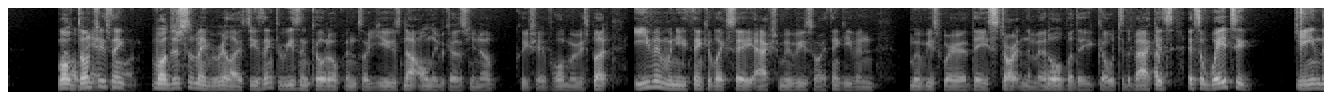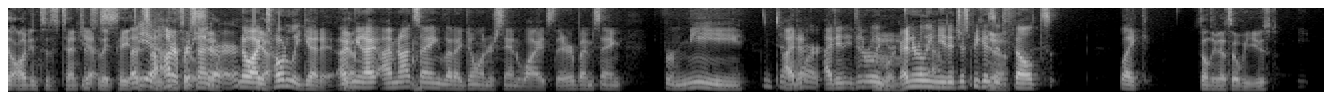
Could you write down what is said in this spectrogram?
Well, don't you think? long. Well, just to make me realize, do you think the reason cold opens are used not only because you know cliche of horror movies, but even when you think of like say action movies, or I think even movies where they start in the middle but they go to the back, it's it's a way to gain the audience's attention so they pay attention. Yeah, to hundred percent. Sure. No, I Yeah. totally get it. I Yeah. mean, I, I'm not saying that I don't understand why it's there, but I'm saying for me, It didn't I didn't, work. I didn't. It didn't really work. Mm. I didn't really Yeah. need it just because Yeah. it felt like Something that's overused.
